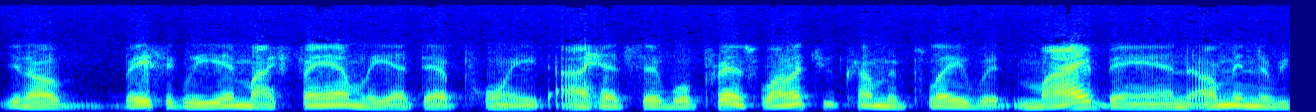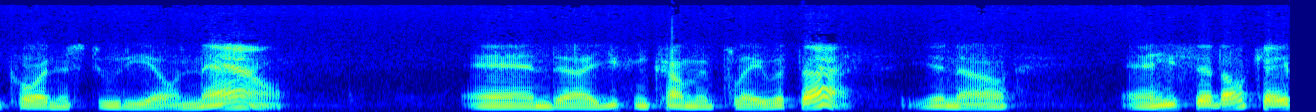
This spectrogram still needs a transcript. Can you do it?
you know, basically in my family at that point, I had said, "Well, Prince, why don't you come and play with my band? I'm in the recording studio now, and uh, you can come and play with us." You know. And he said, "Okay,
